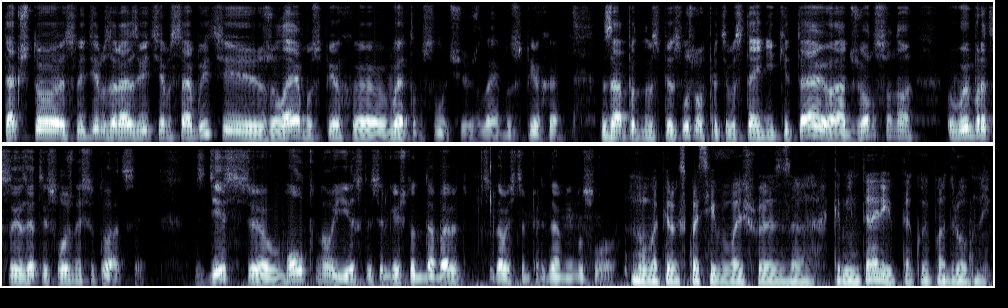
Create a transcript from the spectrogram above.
Так что следим за развитием событий, желаем успеха в этом случае, желаем успеха западным спецслужбам в противостоянии Китаю, а Джонсону выбраться из этой сложной ситуации. Здесь э, умолкну, если Сергей что-то добавит, с удовольствием передам ему слово. Ну, во-первых, спасибо большое за комментарий такой подробный.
